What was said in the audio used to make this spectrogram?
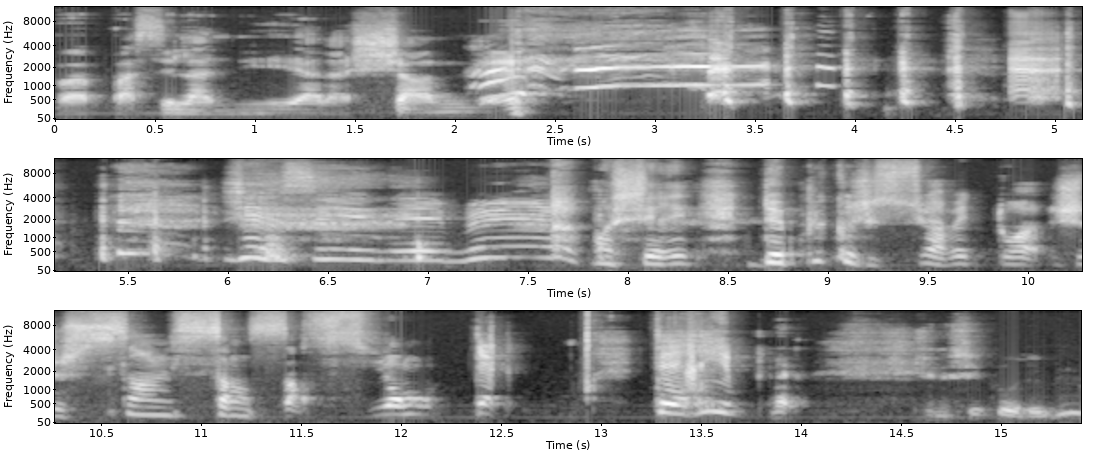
va passer la nuit à la chambre. Je suis émue. Mon chéri, depuis que je suis avec toi, je sens une sensation ter- terrible. Je ne suis qu'au début.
